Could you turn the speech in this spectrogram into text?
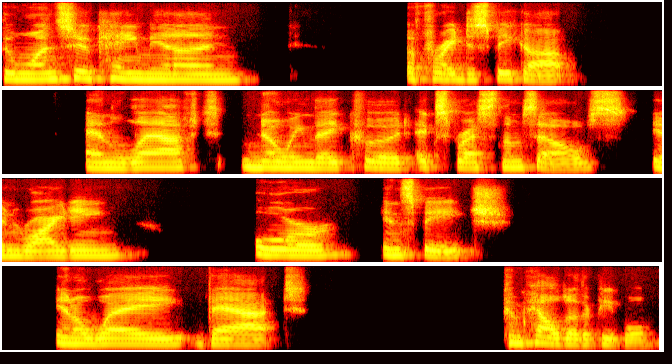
The ones who came in afraid to speak up and left knowing they could express themselves in writing or in speech in a way that compelled other people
